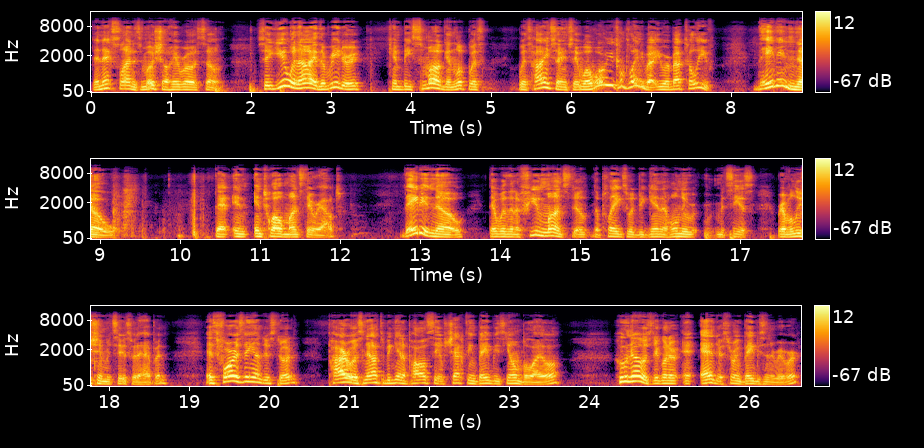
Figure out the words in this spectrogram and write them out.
The next line is Moshe Hero. So you and I, the reader, can be smug and look with, with hindsight and say, well, what were you complaining about? You were about to leave. They didn't know that in, in 12 months they were out. They didn't know that within a few months the, the plagues would begin, a whole new Matthias, revolution Matthias would happen. As far as they understood, Paro is now to begin a policy of shechting babies Yom Belayla. Who knows? They're going to, end they're throwing babies in the river.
